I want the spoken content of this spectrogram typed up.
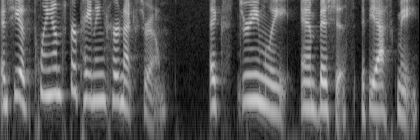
and she has plans for painting her next room. Extremely ambitious, if you ask me.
